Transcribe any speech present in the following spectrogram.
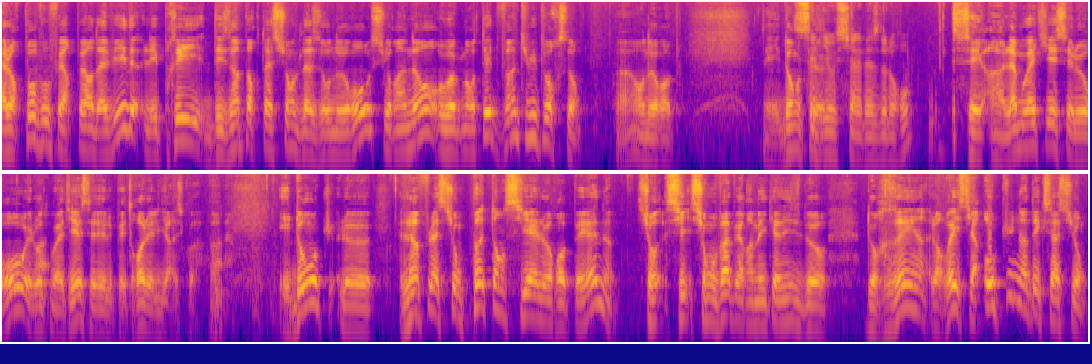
Et alors pour vous faire peur, David, les prix des importations de la zone euro sur un an ont augmenté de 28% hein, en Europe c'est lié euh, aussi à la baisse de l'euro C'est la moitié c'est l'euro et l'autre moitié c'est le pétrole et le gaz quoi. Et donc l'inflation potentielle européenne, si, on va vers un mécanisme de, de alors vous voyez s'il n'y a aucune indexation,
